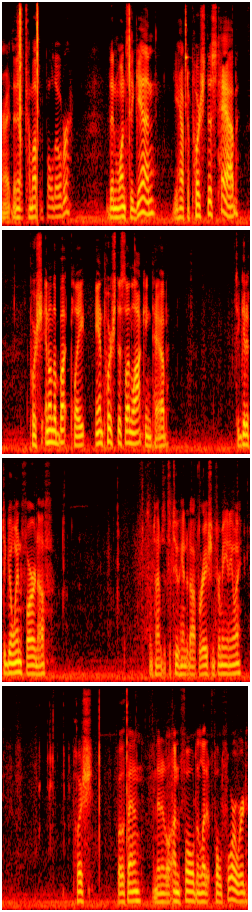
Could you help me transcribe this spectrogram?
All right, then it'll come up and fold over. Then once again, you have to push this tab, push in on the butt plate, and push this unlocking tab to get it to go in far enough. Sometimes it's a two-handed operation for me anyway. Push both end, and then it'll unfold and let it fold forward.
